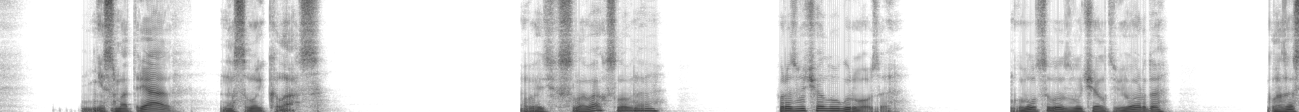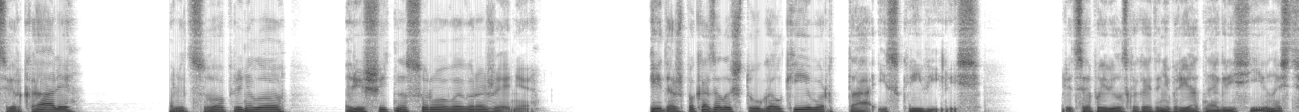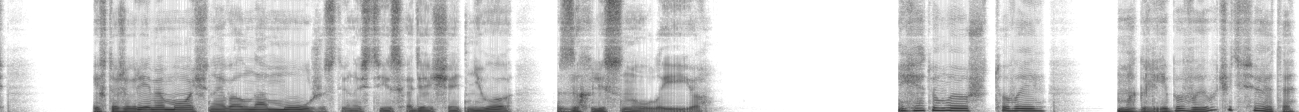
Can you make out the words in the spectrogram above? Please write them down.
несмотря на свой класс». В этих словах словно прозвучала угроза. Голос его звучал твердо, глаза сверкали, лицо приняло решительно суровое выражение. Ей даже показалось, что уголки его рта искривились. В лице появилась какая-то неприятная агрессивность, и в то же время мощная волна мужественности, исходящая от него, захлестнула ее. «Я думаю, что вы могли бы выучить все это,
